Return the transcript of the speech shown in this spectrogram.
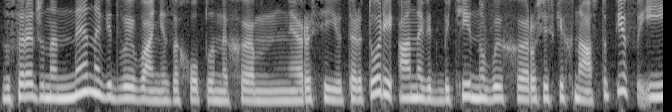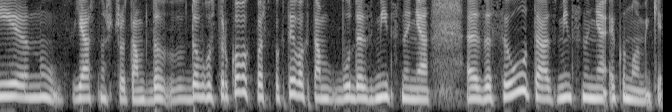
зосереджена не на відвоюванні захоплених ем, Росією територій, а на відбитті нових російських наступів. І ну ясно, що там в довгострокових перспективах там буде зміцнення е, ЗСУ та зміцнення економіки.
